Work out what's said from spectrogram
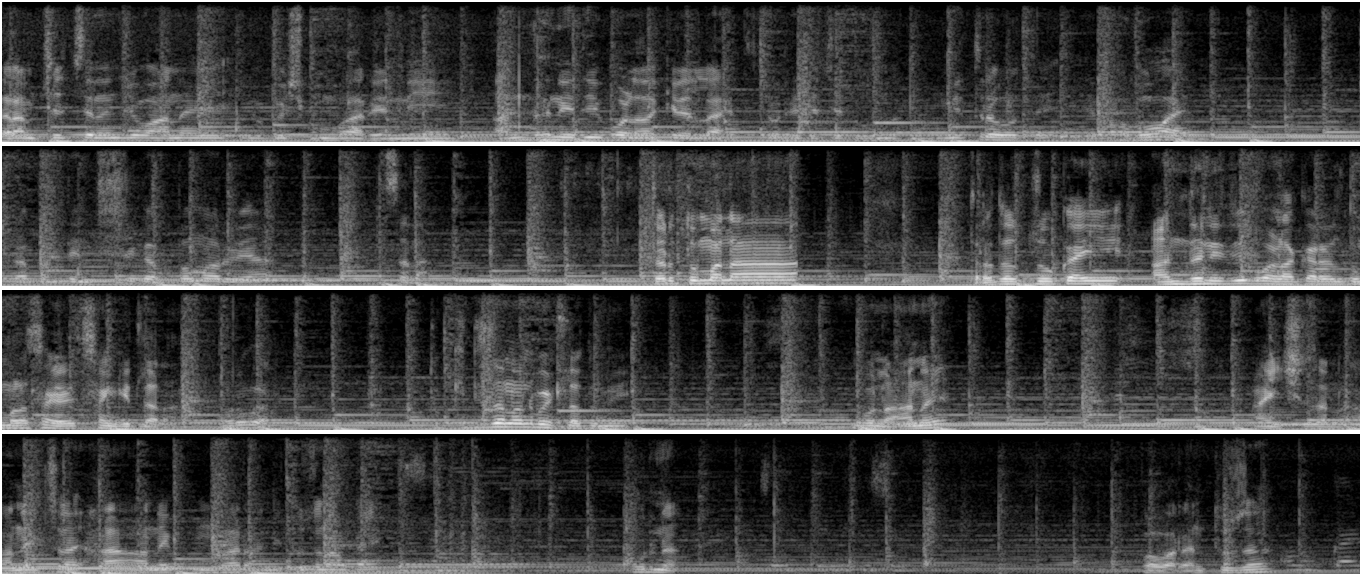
तर आमचे चिरंजीव आनय योगेश कुंभार यांनी अंधनिधी गोळा केलेला आहे. त्याच्यावर हे त्याचे दोन मित्र होते. हे भाऊ आहेत. तर आपण त्यांच्याशी गप्पा मारूया. चला. तर तुम्हाला तर आता जो काही अंधनिधी गोळा करायला तुम्हाला सगळ्यात सांगितला ना बरोबर? तो किती जणांना भेटला तुम्ही? बोला अनय. ऐंशी जण. अनयचा हा अनय कुंभार आणि तुझं नाव काय? पूर्ण. पवार. आणि तुझं? ओंकार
